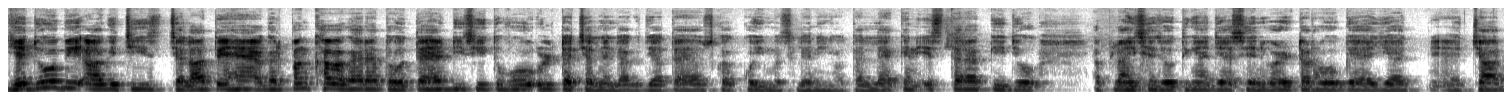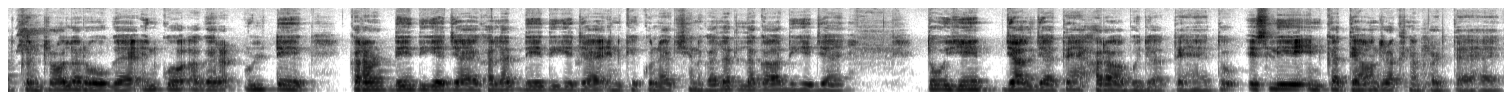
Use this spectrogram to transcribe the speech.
या जो भी आगे चीज़ चलाते हैं, अगर पंखा वगैरह तो होता है डीसी तो वो उल्टा चलने लग जाता है, उसका कोई मसला नहीं होता। लेकिन इस तरह की जो अप्लाइंसेज होती हैं, जैसे इन्वर्टर हो गया या चार्ज कंट्रोलर हो गया, इनको अगर उल्टे करंट दे दिया जाए, गलत दे दिए जाए, इनके कनेक्शन गलत लगा दिए जाएँ तो ये जल जाते हैं, ख़राब हो जाते हैं। तो इसलिए इनका ध्यान रखना पड़ता है।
